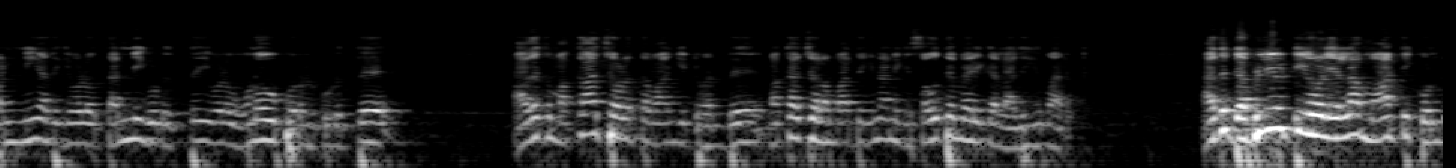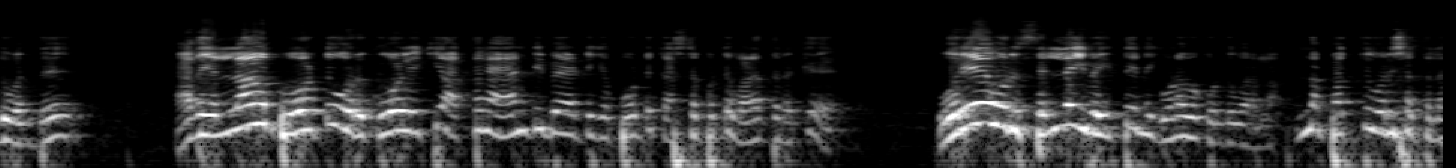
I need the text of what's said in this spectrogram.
பண்ணி அதுக்கு இவ்வளவு தண்ணி கொடுத்து இவ்வளவு உணவுப் பொருள் கொடுத்து அதுக்கு மக்காச்சோளத்தை வாங்கிட்டு வந்து மக்காச்சோளம் பார்த்தீங்கன்னா இன்னைக்கு சவுத் அமெரிக்காவில் அதிகமாக இருக்கு. அது WTO-ல எல்லாம் மாட்டி கொண்டு வந்து அதையெல்லாம் போட்டு ஒரு கோழிக்கு அத்தனை ஆன்டிபயோட்டிக்கை போட்டு கஷ்டப்பட்டு வளர்த்துறதுக்கு ஒரே ஒரு செல்லை வைத்து இன்னைக்கு உணவை கொண்டு வரலாம். இன்னும் பத்து வருஷத்துல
